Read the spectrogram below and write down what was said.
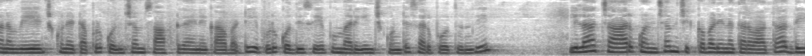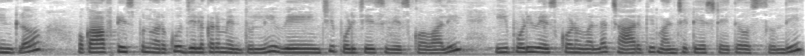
మనం వేయించుకునేటప్పుడు కొంచెం సాఫ్ట్గా అయినాయి కాబట్టి ఇప్పుడు కొద్దిసేపు మరిగించుకుంటే సరిపోతుంది. ఇలా చారు కొంచెం చిక్కబడిన తర్వాత దీంట్లో ఒక హాఫ్ టీ స్పూన్ వరకు జీలకర్ర మెంతుల్ని వేయించి పొడి చేసి వేసుకోవాలి. ఈ పొడి వేసుకోవడం వల్ల చారుకి మంచి టేస్ట్ అయితే వస్తుంది.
